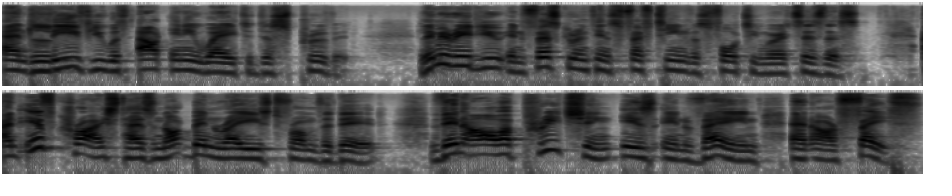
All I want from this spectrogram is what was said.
and leave you without any way to disprove it. Let me read you in 1 Corinthians 15, verse 14, where it says this And if Christ has not been raised from the dead, then our preaching is in vain and our faith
